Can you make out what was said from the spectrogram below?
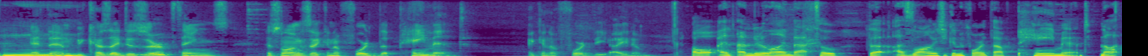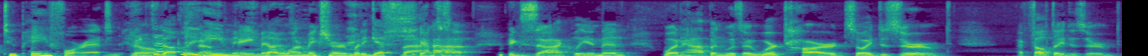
mm. and then because I deserve things, as long as I can afford the payment, I can afford the item. Oh, and underline that. So the as long as you can afford the payment, not to pay for it. No, Exactly. The the payment. payment. No, I want to make sure everybody gets that. Yeah, exactly. And then what happened was I worked hard, so I deserved, I felt I deserved,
